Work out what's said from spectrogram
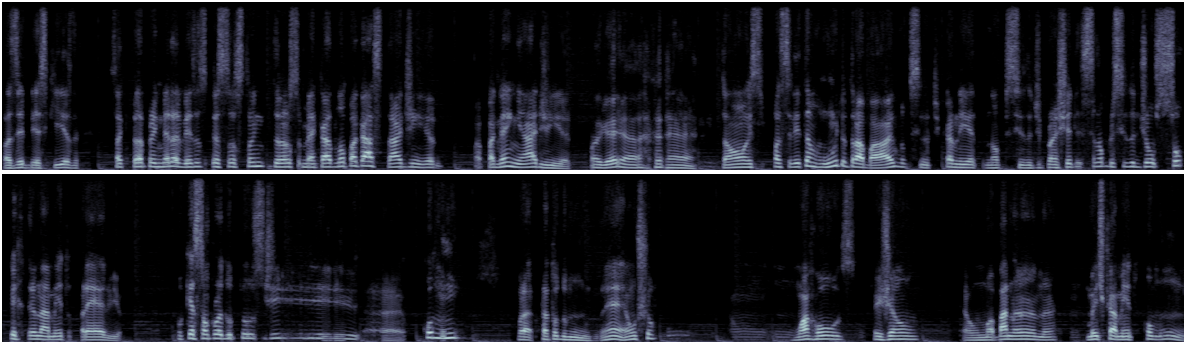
fazer pesquisa. Só que pela primeira vez as pessoas estão entrando no supermercado não para gastar dinheiro, mas para ganhar dinheiro. Para ganhar. É. Então isso facilita muito o trabalho, não precisa de caneta, não precisa de prancheta, você não precisa de um super treinamento prévio. Porque são produtos de é, comum para todo mundo. Né? É um shampoo, um, um arroz, um feijão, é uma banana, um medicamento comum,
